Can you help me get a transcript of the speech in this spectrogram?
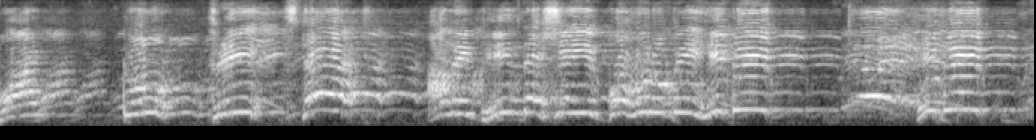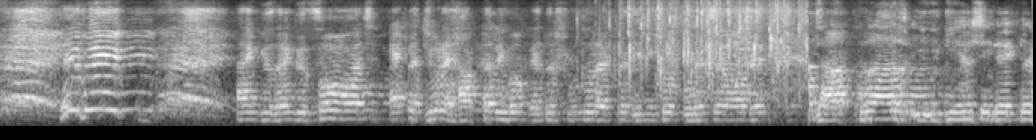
ওয়ান টু থ্রি স্টেপ আমি ভিন ভিনদেশি, বহুরূপী হিবিব হিবিব থ্যাংক ইউ সো মাচ একটা জোরে হাততালি হোক, এত সুন্দর একটা যাত্রার একটা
